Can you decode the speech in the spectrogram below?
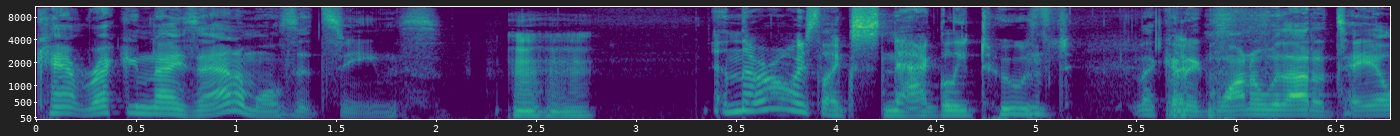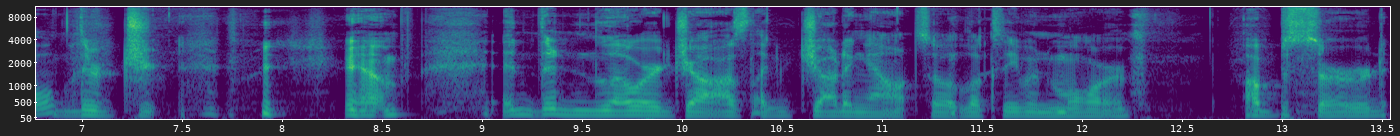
can't recognize animals it seems. Mm-hmm. And they're always like snaggly toothed. like an iguana without a tail. Their yeah, their lower jaws like jutting out, so it looks even more absurd.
